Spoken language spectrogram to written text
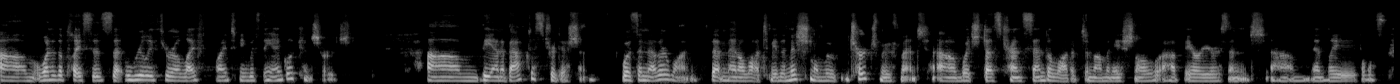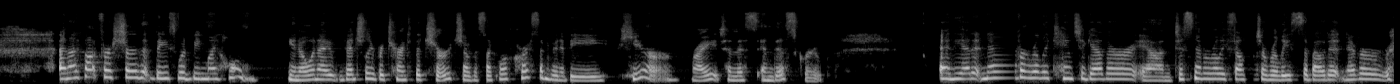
Um, one of the places that really threw a lifeline to me was the anglican church um, the Anabaptist tradition was another one that meant a lot to me. The missional church movement, um, which does transcend a lot of denominational uh, barriers and um, and labels. And I thought for sure that these would be my home. You know, when I eventually returned to the church, I was like, well, of course I'm going to be here, right, in this in this group and yet it never really came together and just never really felt a release about it never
